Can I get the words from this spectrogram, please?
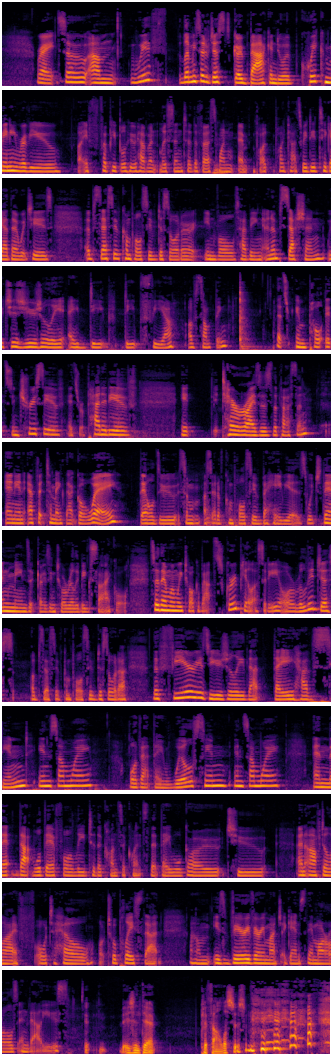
Right. So um, with let me sort of just go back and do a quick mini review if for people who haven't listened to the first mm. one um, pod, podcast we did together, which is obsessive compulsive disorder involves having an obsession, which is usually a deep, deep fear of something. That's impul- it's intrusive, it's repetitive, it, it terrorizes the person, and in effort to make that go away, they'll do some a set of compulsive behaviors, which then means it goes into a really big cycle. So then when we talk about scrupulosity or religious obsessive compulsive disorder, the fear is usually that they have sinned in some way or that they will sin in some way and that that will therefore lead to the consequence that they will go to an afterlife or to hell or to a place that um, is very, very much against their morals and values. Isn't that Catholicism?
